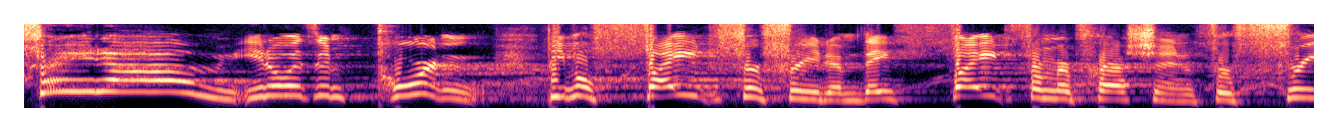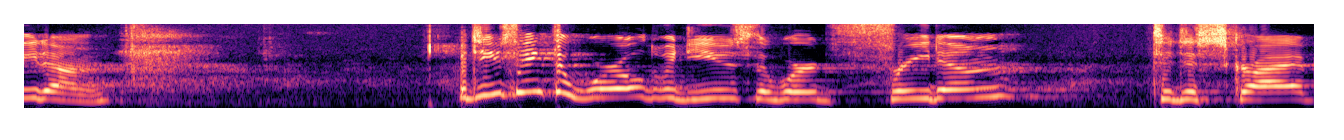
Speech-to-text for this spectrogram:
Freedom! You know, it's important. People fight for freedom, they fight from oppression for freedom. But do you think the world would use the word freedom to describe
